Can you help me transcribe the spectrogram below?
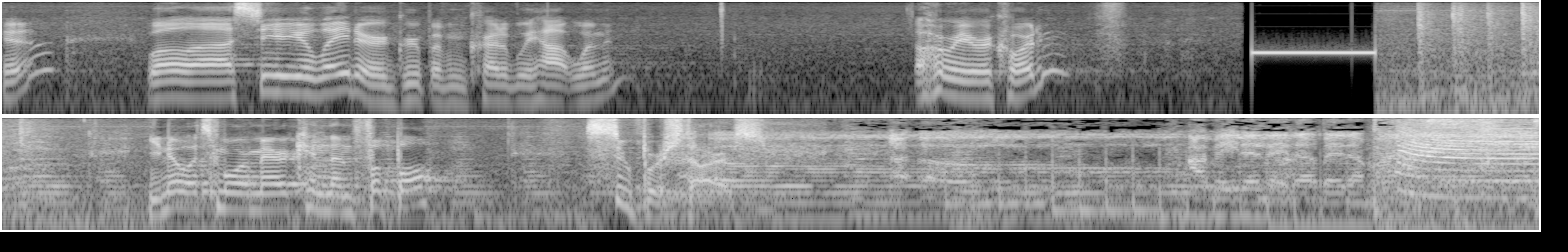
Yeah. Well, uh, see you later, group of incredibly hot women. Are we recording? You know what's more American than football? Superstars. I made a little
